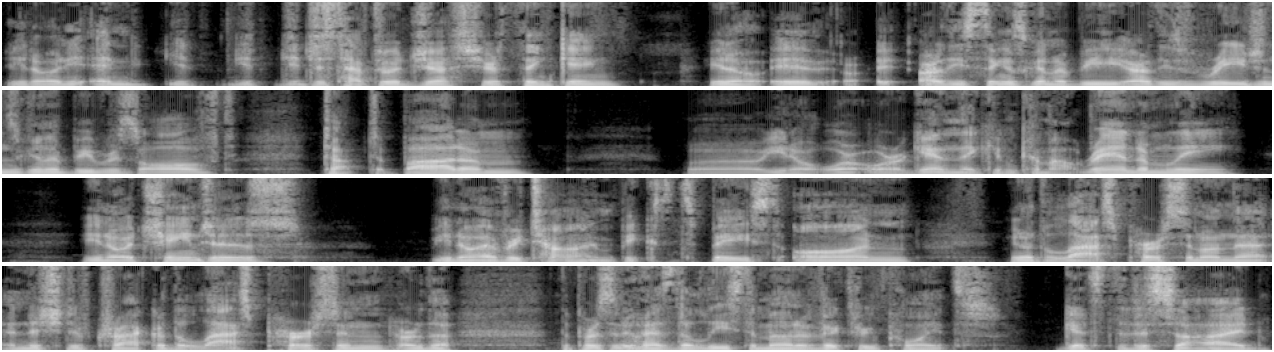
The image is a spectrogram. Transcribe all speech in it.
you know, and, and you, you, you just have to adjust your thinking. You know, it, it, are these things going to be, are these regions going to be resolved top to bottom? Uh, you know, or, or again, they can come out randomly. You know, it changes, you know, every time because it's based on, you know, the last person on that initiative track or the last person or the, the person who has the least amount of victory points gets to decide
